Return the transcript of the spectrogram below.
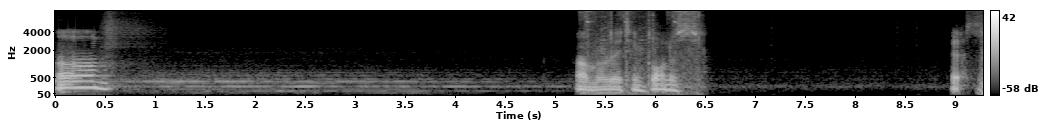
Um, armor rating bonus. Yes.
